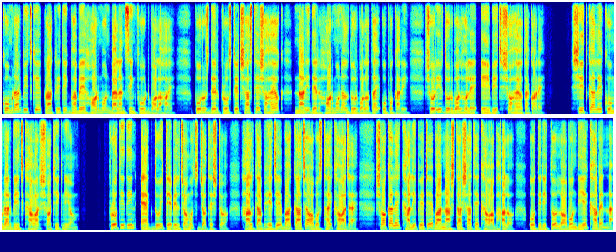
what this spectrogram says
কুমড়ার বীজকে প্রাকৃতিকভাবে হরমোন ব্যালেন্সিং ফুড বলা হয়। পুরুষদের প্রোস্টেট স্বাস্থ্যে সহায়ক, নারীদের হরমোনাল দুর্বলতায় উপকারী। শরীর দুর্বল হলে এই বীজ সহায়তা করে। শীতকালে কুমড়ার বীজ খাওয়ার সঠিক নিয়ম। প্রতিদিন এক দুই টেবিল চামচ যথেষ্ট। হালকা ভেজে বা কাঁচা অবস্থায় খাওয়া যায়। সকালে খালি পেটে বা নাস্তার সাথে খাওয়া ভালো। অতিরিক্ত লবণ দিয়ে খাবেন না।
